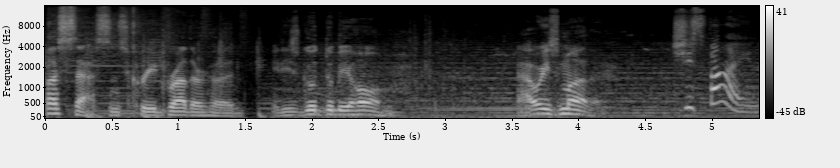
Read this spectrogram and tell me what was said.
Assassin's Creed Brotherhood. It is good to be home. How is mother? She's fine.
